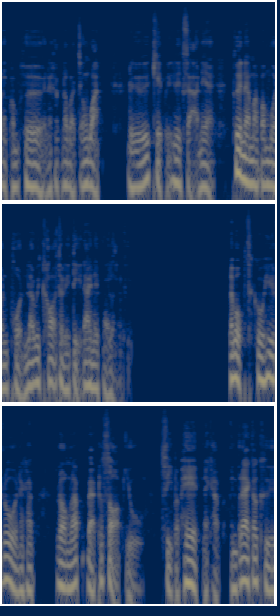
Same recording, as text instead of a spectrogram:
ระดับอำเภอนะครับระดับจังหวัด หรือเขตพื้นที่ศึกษาเนี่ยเพื่อนำมาประมวลผลและวิเคราะห์สถิติได้ในภายหลัง ระบบ School Hero นะครับรองรับแบบทดสอบอยู่ 4 ประเภทนะครับอันแรกก็คือ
